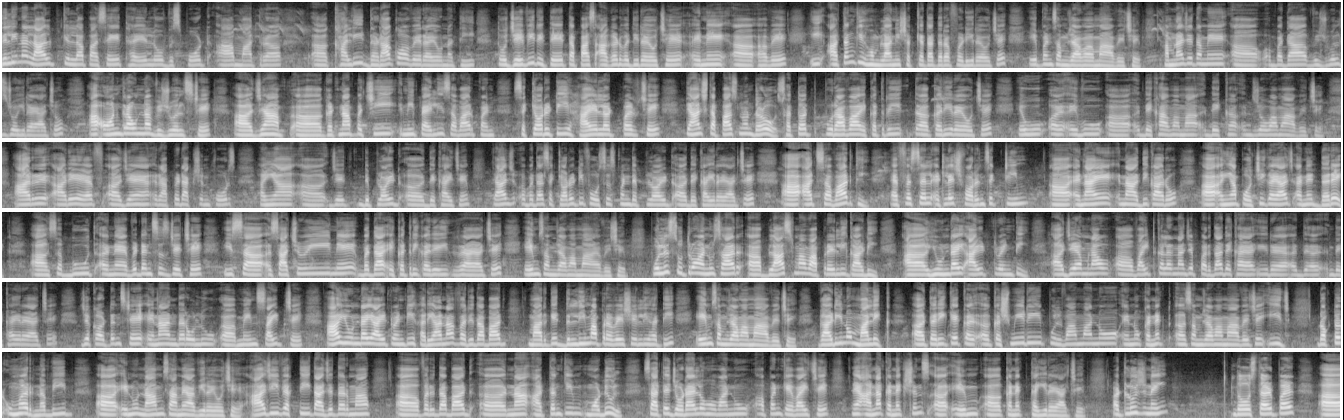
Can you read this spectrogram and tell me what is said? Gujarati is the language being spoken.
દિલ્હીના લાલ કિલ્લા પાસે થયેલો વિસ્ફોટ આ માત્ર ખાલી ધડાકો હવે રહ્યો નથી. તો જેવી રીતે તપાસ આગળ વધી રહ્યો છે, એને હવે એ આતંકી હુમલાની શક્યતા તરફ વળી રહ્યો છે, એ પણ સમજાવવામાં આવે છે. હમણાં જે તમે બધા વિઝ્યુઅલ્સ જોઈ રહ્યા છો, આ ઓન ગ્રાઉન્ડના વિઝ્યુઅલ્સ છે. જ્યાં ઘટના પછીની પહેલી સવાર પણ સિક્યોરિટી હાઈ એલર્ટ પર છે. ત્યાં જ તપાસનો દળો સતત પુરાવા એકત્રિત કરી રહ્યો છે એવું એવું દેખાવામાં, દેખા, જોવામાં આવે છે. આર, આરએએફ જે રેપિડ એક્શન ફોર્સ અહીંયા જે ડિપ્લોયડ દેખાય છે, ત્યાં જ બધા સિક્યોરિટી ફોર્સીસ પણ ડિપ્લોયડ દેખાઈ રહ્યા છે. આજ સવારથી એફએસએલ એટલે જ ફોરેન્સિક ટીમ એનઆઈના અધિકારો અહીંયા પહોંચી ગયા જ અને દરેક સબૂત અને એવિડન્સીસ જે છે એ સાચવીને બધા એકત્રી કરી રહ્યા છે એમ સમજાવવામાં આવે છે. પોલીસ સૂત્રો અનુસાર બ્લાસ્ટમાં વાપરેલી ગાડી હ્યુન્ડાઈ આઈ ટ્વેન્ટી જે હમણાં વ્હાઇટ કલરના જે પડદા દેખાઈ દેખાઈ રહ્યા છે, જે કર્ટન્સ છે, એના અંદર ઓલું મેઇન સાઇટ છે. આ Hyundai I twenty Haryana, Faridabad માર્ગે દિલ્હીમાં પ્રવેશેલી હતી એમ સમજાવવામાં આવે છે. ગાડીનો માલિક તરીકે કશ્મીરી પુલવામાનો એનો કનેક્ટ સમજાવવામાં આવે છે. એ જ ડૉક્ટર ઉમર નબીબ એનું નામ સામે આવી રહ્યો છે. આ જ વ્યક્તિ તાજેતરમાં અ, ફરીદાબાદ અ, ના આતંકી મોડ્યુલ સાથે જોડાયેલો હોવાનું પણ કહેવાય છે. ને આના કનેક્શન્સ એમ કનેક્ટ થઈ રહ્યા છે. આટલું જ નહીં તો સ્થળ પર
